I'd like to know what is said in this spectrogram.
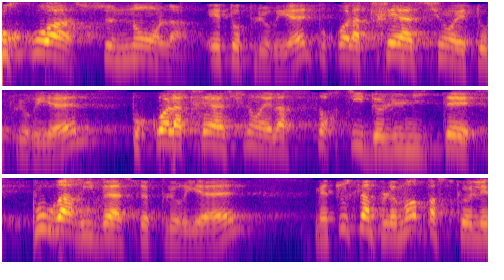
Pourquoi ce nom-là est au pluriel? Pourquoi la création est au pluriel? Pourquoi la création est la sortie de l'unité pour arriver à ce pluriel? Mais tout simplement parce que les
